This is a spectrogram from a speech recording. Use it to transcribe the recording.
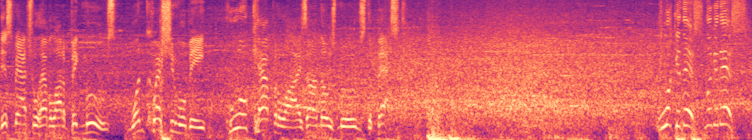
This match will have a lot of big moves. One question will be, who will capitalize on those moves the best? Look at this, look at this.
